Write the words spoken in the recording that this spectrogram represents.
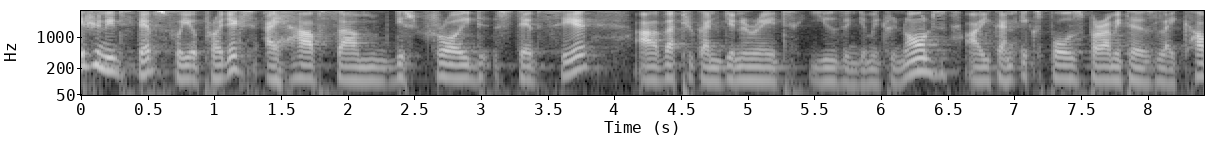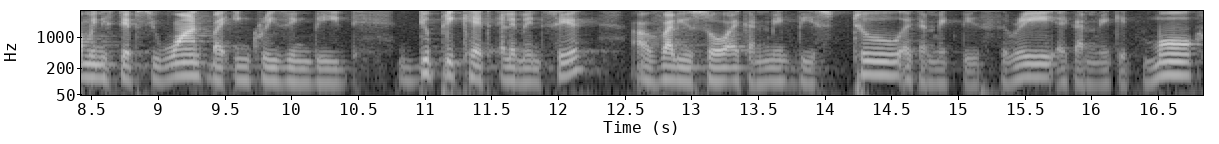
if you need steps for your project i have some destroyed steps here uh, that you can generate using geometry nodes. Uh, you can expose parameters like how many steps you want by increasing the duplicate elements here uh, value. So I can make this 2 I can make this 3 I can make it more.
